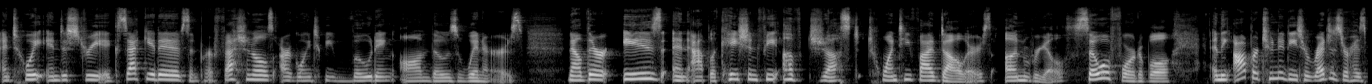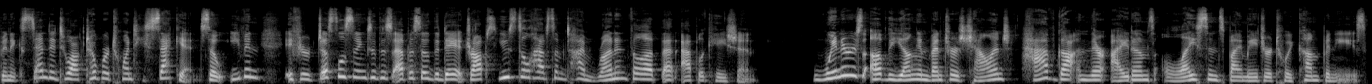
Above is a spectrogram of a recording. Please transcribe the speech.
and toy industry executives and professionals are going to be voting on those winners. Now, there is an application fee of just $25, unreal, so affordable, and the opportunity to register has been extended to October 22nd. So, even if you're just listening to this episode the day it drops, you still have some time. Run and fill out that application. Winners of the Young Inventors Challenge have gotten their items licensed by major toy companies.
